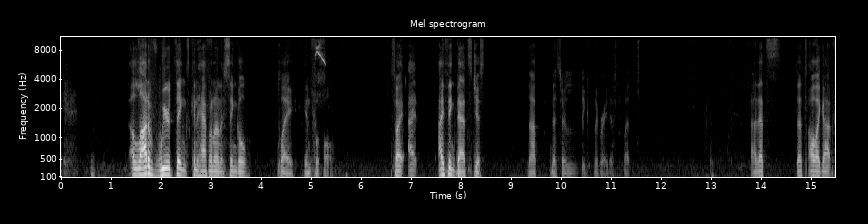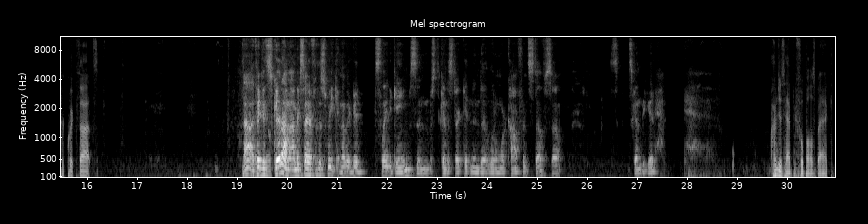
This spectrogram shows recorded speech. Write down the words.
a lot of weird things can happen on a single play in football. So I I, I think that's just not necessarily the greatest, but uh, that's that's all I got for quick thoughts. No, I think it's good. I'm, I'm excited for this week. Another good slate of games, and we're going to start getting into a little more conference stuff. So it's, it's going to be good. I'm just happy football's back.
